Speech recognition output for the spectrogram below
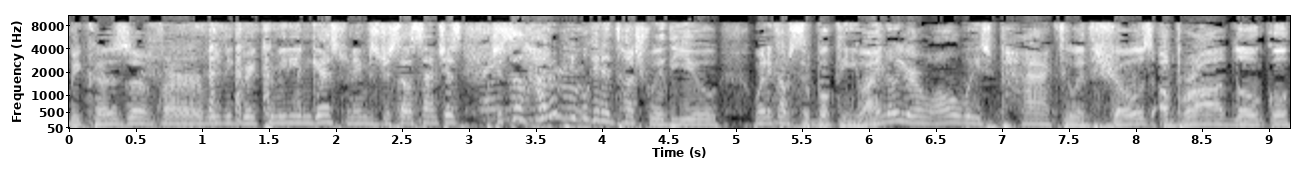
because of our really great comedian guest. Her name is Giselle Sanchez. Giselle, how do people get in touch with you when it comes to booking you? I know you're always packed with shows abroad, local.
